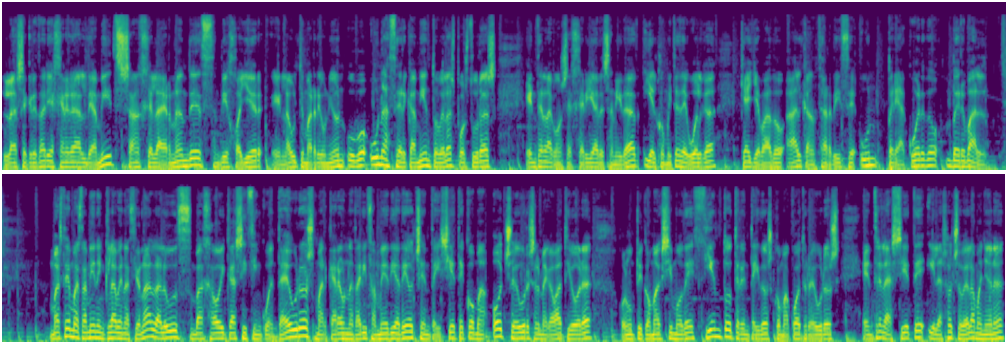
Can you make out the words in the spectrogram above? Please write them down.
La secretaria general de AMITS, Ángela Hernández, dijo ayer en la última reunión hubo un acercamiento de las posturas entre la Consejería de Sanidad y el Comité de Huelga que ha llevado a alcanzar, dice, un preacuerdo verbal. Más temas también en clave nacional. La luz baja hoy casi 50 euros, marcará una tarifa media de 87,8 euros el megavatio hora, con un pico máximo de 132,4 euros entre las 7 y las 8 de la mañana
